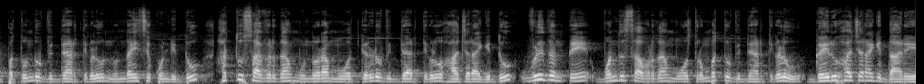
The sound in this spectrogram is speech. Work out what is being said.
ಎಪ್ಪತ್ತೊಂದು ವಿದ್ಯಾರ್ಥಿಗಳು ನೋಂದಾಯಿಸಿಕೊಂಡಿದ್ದು, ಹತ್ತು ಸಾವಿರದ ಮುನ್ನೂರ ಮೂವತ್ತೆರಡು ವಿದ್ಯಾರ್ಥಿಗಳು ಹಾಜರಾಗಿದ್ದು, ಉಳಿದಂತೆ ಒಂದು ಸಾವಿರದ ಮೂವತ್ತೊಂಬತ್ತು ವಿದ್ಯಾರ್ಥಿಗಳು ಗೈರು ಹಾಜರಾಗಿದ್ದಾರೆ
